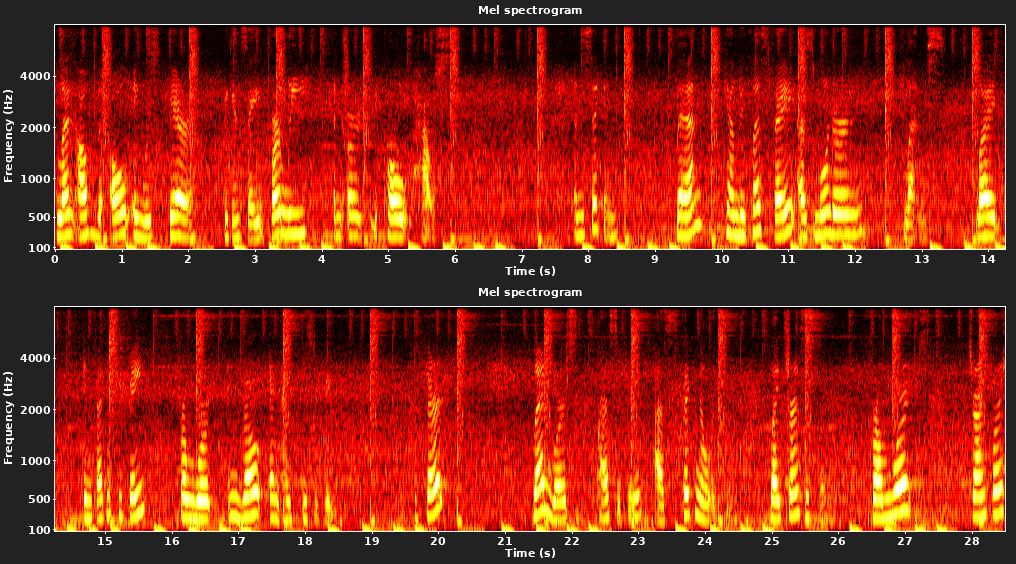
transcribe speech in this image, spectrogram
blend of the Old English bear, we can say barley, and earth we call house. And second, plan can be classified as modern plans, like anticipate from word involve and anticipate. The third, plan words classified as technology, like transistor, from words transfers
